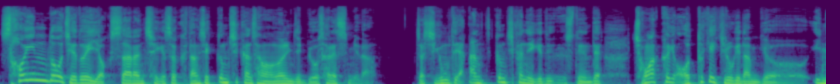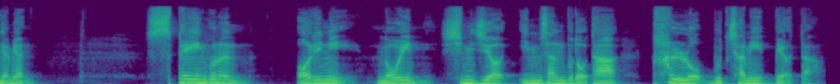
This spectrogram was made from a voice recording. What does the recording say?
서인도 제도의 역사란 책에서 그 당시에 끔찍한 상황을 이제 묘사를 했습니다. 자, 지금부터 약간 끔찍한 얘기일 수도 있는데 정확하게 어떻게 기록에 남겨 있냐면 스페인군은 어린이, 노인, 심지어 임산부도 다 칼로 무참히 베었다.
